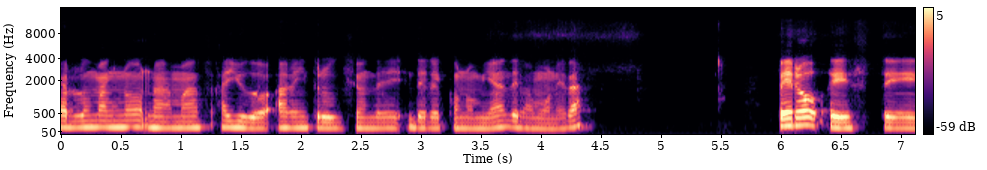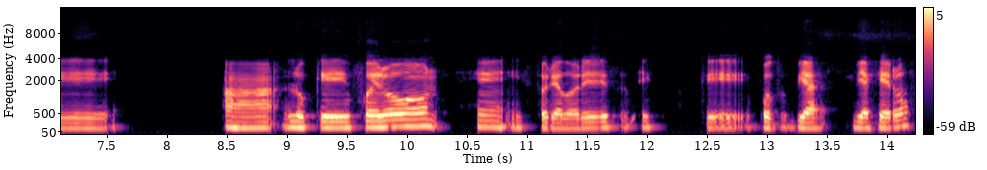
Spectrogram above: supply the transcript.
Carlos Magno nada más ayudó a la introducción de, la economía de la moneda, pero este, a lo que fueron eh, historiadores eh, que, pues, via- viajeros,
